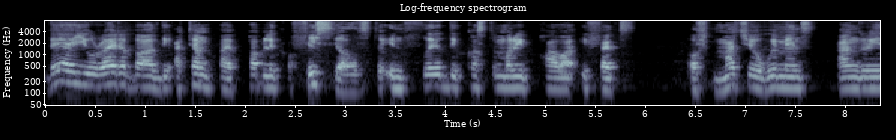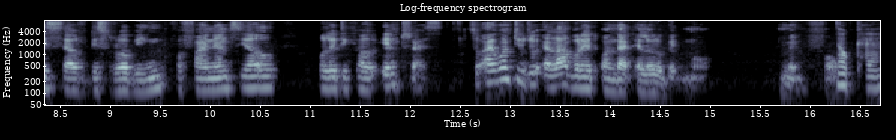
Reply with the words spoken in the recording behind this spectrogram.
There you write about the attempt by public officials to inflate the customary power effects of mature women's angry self-disrobing for financial political interests. So I want you to elaborate on that a little bit more, mean, for, Okay.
